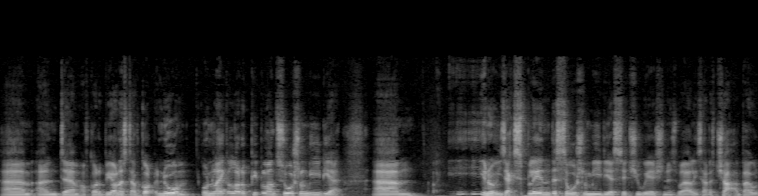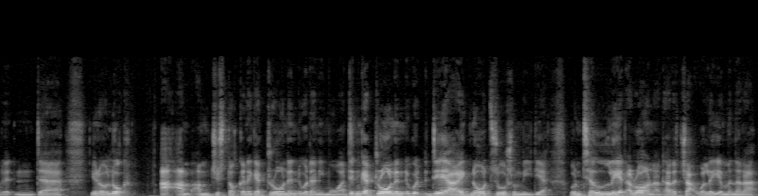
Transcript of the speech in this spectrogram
Um, and um, I've got to be honest I've got to know him unlike a lot of people on social media. Um, you know, he's explained the social media situation as well. He's had a chat about it, and uh, you know, look, I, am I'm, I'm just not going to get drawn into it anymore. I didn't get drawn into it today. I ignored social media until later on. I'd had a chat with Liam, and then I,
